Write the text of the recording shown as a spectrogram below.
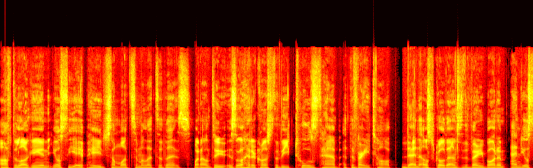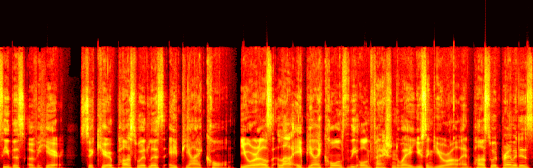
After logging in, you'll see a page somewhat similar to this. What I'll do is I'll head across to the Tools tab at the very top. Then I'll scroll down to the very bottom and you'll see this over here. Secure passwordless API call. YOURLS allow API calls the old-fashioned way using URL and password parameters.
